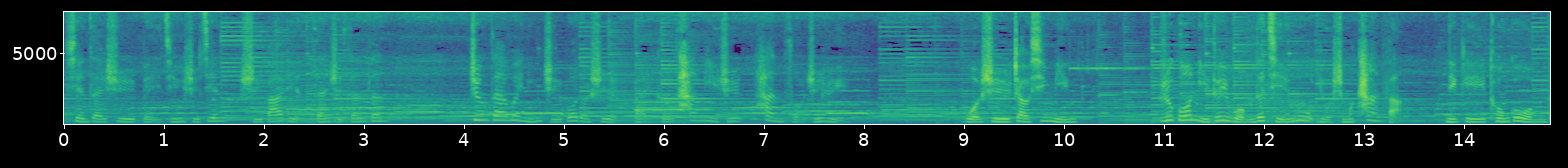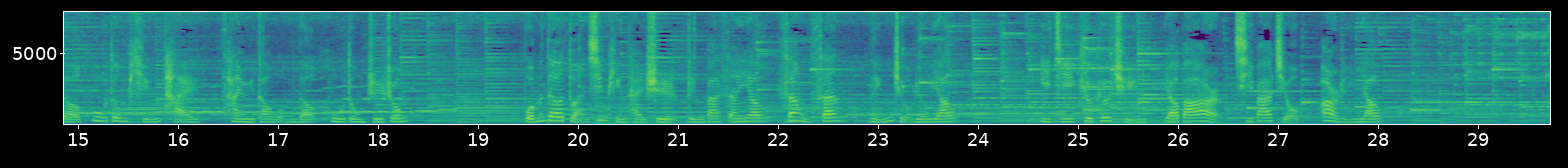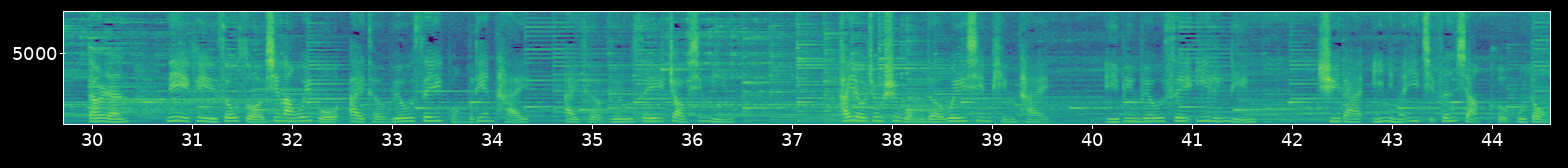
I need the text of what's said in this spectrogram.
现在是北京时间十八点三十三分，正在为您直播的是《百合探秘之探索之旅》，我是赵新明。如果你对我们的节目有什么看法，你可以通过我们的互动平台参与到我们的互动之中。我们的短信平台是零八三幺三五三零九六幺。以及 QQ 群幺八二七八九二零幺。当然，你也可以搜索新浪微博 @VOC 广播电台 @VOC 赵新明，还有就是我们的微信平台宜宾 VOC 一零零，期待与你们一起分享和互动。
